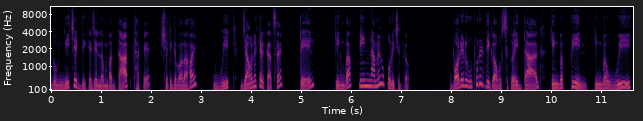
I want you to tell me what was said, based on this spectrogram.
এবং নিচের দিকে যে লম্বা দাগ থাকে, সেটিকে বলা হয় উইক, যা অনেকের কাছে টেল কিংবা পিন নামেও পরিচিত। বডির উপরের দিকে অবস্থিত এই দাগ কিংবা পিন কিংবা উইক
